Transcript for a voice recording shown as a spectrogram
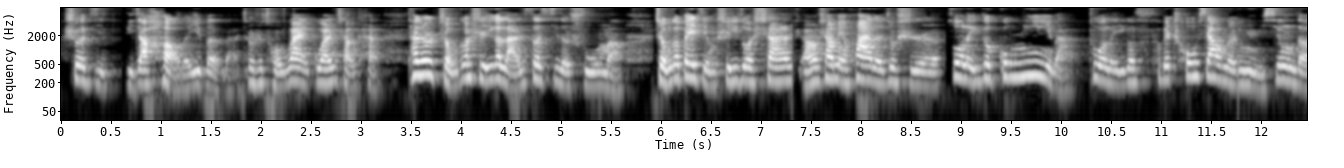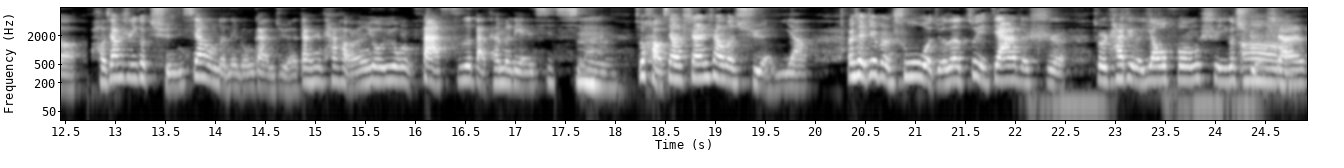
设计比较好的一本吧。就是从外观上看，它就是整个是一个蓝色系的书嘛，整个背景是一座山，然后上面画的就是做了一个工艺吧，做了一个特别抽象的女性的，好像是一个群像的那种感觉，但是它好像又用发丝把它们联系起来，就好像山上的雪一样。而且这本书我觉得最佳的是。就是它这个腰封是一个雪山，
